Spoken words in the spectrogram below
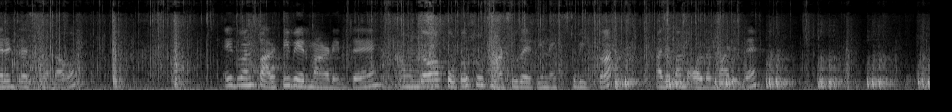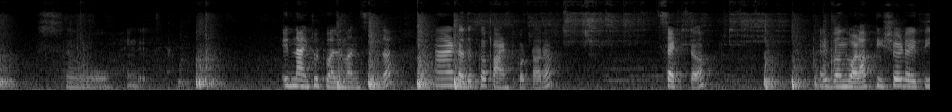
ಎರಡು ಡ್ರೆಸ್ ಬಂದಾವ. ಇದು ಒಂದು ಪಾರ್ಟಿ ವೇರ್ ಮಾಡಿದ್ದೆ. ಅವಂಗ ಫೋಟೋಶೂಟ್ ಮಾಡಿಸೋದೈತಿ ನೆಕ್ಸ್ಟ್ ವೀಕ್ ಅದಕ್ಕಂತ ಆರ್ಡರ್ ಮಾಡಿದ್ದೆ ಸೊ ಹಿಂಗೈತಿ ಇದು ನೈನ್ ಟು ಟ್ವೆಲ್ ಮಂತ್ಸಿಂದ ಆ್ಯಂಡ್ ಅದಕ್ಕೆ ಪ್ಯಾಂಟ್ ಕೊಟ್ಟಾರ. ಸೆಟ್ ಇದು ಒಂದು ಒಳಗೆ ಟಿ ಶರ್ಟ್ ಐತಿ,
